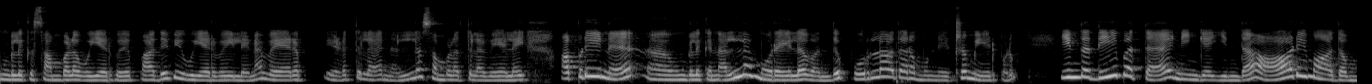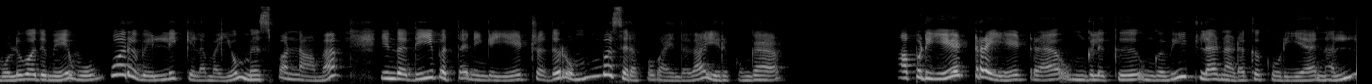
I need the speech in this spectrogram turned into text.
உங்களுக்கு சம்பள உயர்வு பதவி உயர்வு இல்லைன்னா வேறு இடத்துல நல்ல சம்பளத்தில் வேலை அப்படின்னு உங்களுக்கு நல்ல முறையில் வந்து பொருளாதார முன்னேற்றம் ஏற்படும். இந்த தீபத்தை நீங்கள் இந்த ஆடி மாதம் முழுவதுமே ஒவ்வொரு வெள்ளிக்கிழமையும் மிஸ் பண்ணாமல் இந்த தீபத்தை நீங்கள் ஏற்றது ரொம்ப சிறப்பு வாய்ந்ததாக இருக்குங்க. அப்படி ஏற்ற ஏற்ற உங்களுக்கு உங்கள் வீட்டில் நடக்கக்கூடிய நல்ல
